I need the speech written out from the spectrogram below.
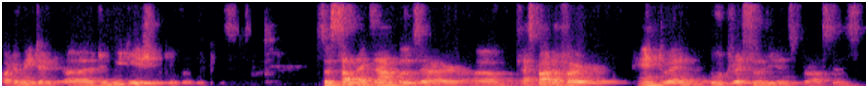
automated uh, remediation capabilities. So some examples are, uh, as part of our end-to-end -end boot resilience process,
